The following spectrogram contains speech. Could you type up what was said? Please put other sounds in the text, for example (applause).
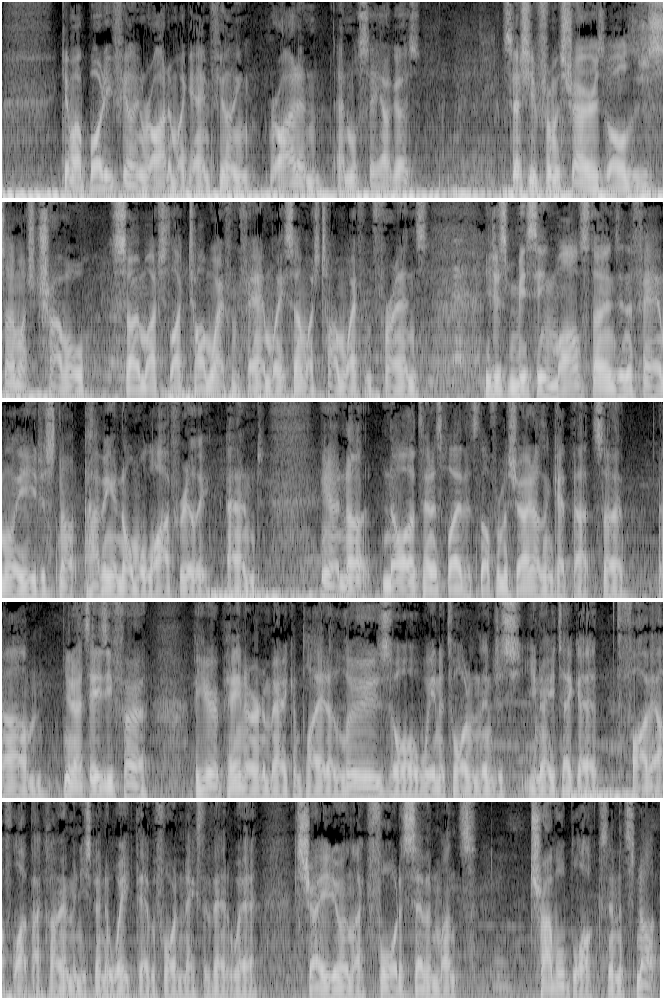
get my body feeling right and my game feeling right, and, and we'll see how it goes especially from Australia as well. There's just so much travel, so much like time away from family, so much time away from friends. You're just missing milestones in the family. You're just not having a normal life really, and you know, no no other tennis player that's not from Australia doesn't get that. So um, you know, it's easy for a European or an American player to lose or win a tournament, and then just you know you take a five-hour flight back home and you spend a week there before the next event. Where Australia doing like four to seven months travel blocks, and it's not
